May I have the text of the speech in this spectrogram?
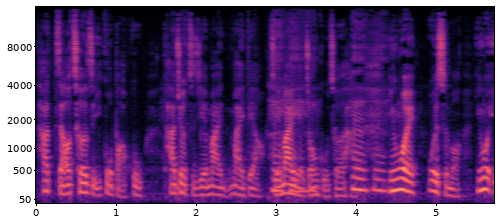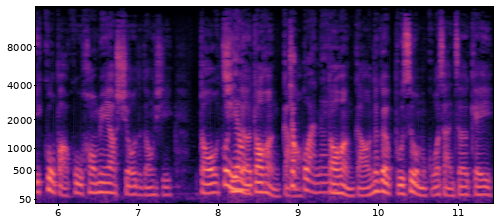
他只要车子一过保固，他就直接卖卖掉，直接卖给中古车行。因为为什么？因为一过保固，后面要修的东西。都金额都很高，都很高。那个不是我们国产车可以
